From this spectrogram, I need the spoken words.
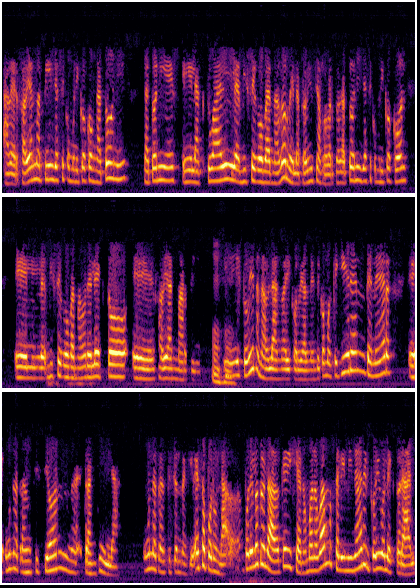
a ver, Fabián Martín ya se comunicó con Gatoni, Gatoni es el actual vicegobernador de la provincia, Roberto Gatoni, ya se comunicó con el vicegobernador electo eh, Fabián Martín. Y estuvieron hablando ahí cordialmente, como que quieren tener eh, una transición tranquila, una transición tranquila. Eso por un lado. Por el otro lado, ¿qué dijeron? Bueno, vamos a eliminar el código electoral,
